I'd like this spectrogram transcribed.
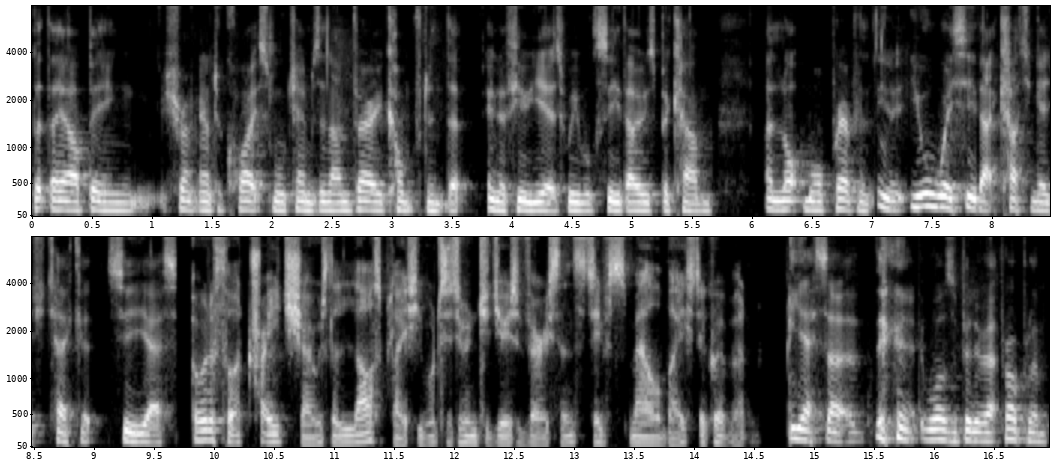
but they are being shrunk down to quite small chambers. And I'm very confident that in a few years we will see those become a lot more prevalent. You know, you always see that cutting edge tech at CES. I would have thought a trade show was the last place you wanted to introduce very sensitive smell based equipment. Yes, uh, it was a bit of a problem.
